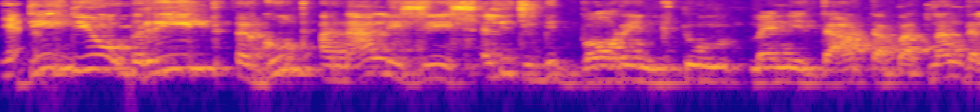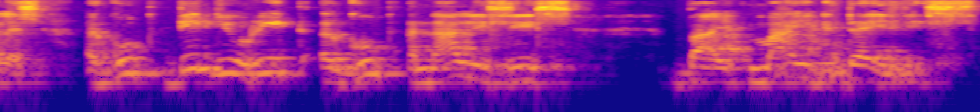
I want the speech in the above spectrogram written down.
Yeah. Did you read a good analysis? A little bit boring, too many data, but nonetheless, a good. Did you read a good analysis by Mike Davis,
